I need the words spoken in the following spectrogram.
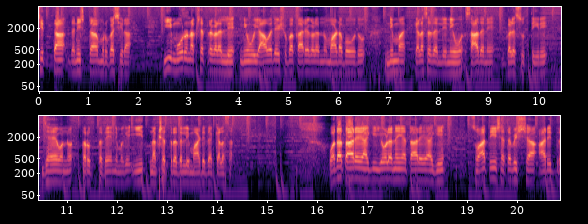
ಚಿತ್ತ, ಧನಿಷ್ಠ, ಮೃಗಶಿರ ಈ ಮೂರು ನಕ್ಷತ್ರಗಳಲ್ಲಿ ನೀವು ಯಾವುದೇ ಶುಭ ಕಾರ್ಯಗಳನ್ನು ಮಾಡಬಹುದು. ನಿಮ್ಮ ಕೆಲಸದಲ್ಲಿ ನೀವು ಸಾಧನೆ ಗಳಿಸುತ್ತೀರಿ. ಜಯವನ್ನು ತರುತ್ತದೆ ನಿಮಗೆ ಈ ನಕ್ಷತ್ರದಲ್ಲಿ ಮಾಡಿದ ಕೆಲಸ. ವದ ತಾರೆಯಾಗಿ ಏಳನೆಯ ತಾರೆಯಾಗಿ ಸ್ವಾತಿ ಶತಭಿಷ್ಯ ಆರಿದ್ರ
